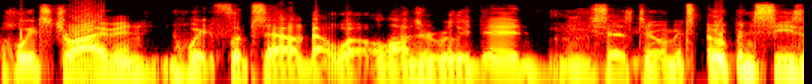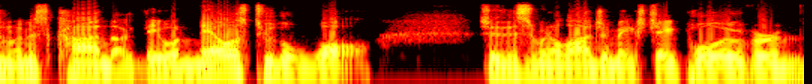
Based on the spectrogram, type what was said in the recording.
Hoyt's driving. Hoyt flips out about what Alonzo really did. He says to him, "It's open season on misconduct. They will nail us to the wall." So this is when Alonzo makes Jake pull over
